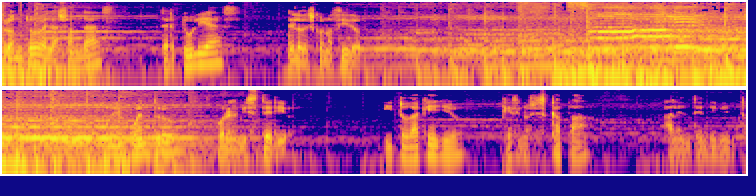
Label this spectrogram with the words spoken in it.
Pronto en las ondas, tertulias de lo desconocido. Un encuentro con el misterio y todo aquello que se nos escapa al entendimiento.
